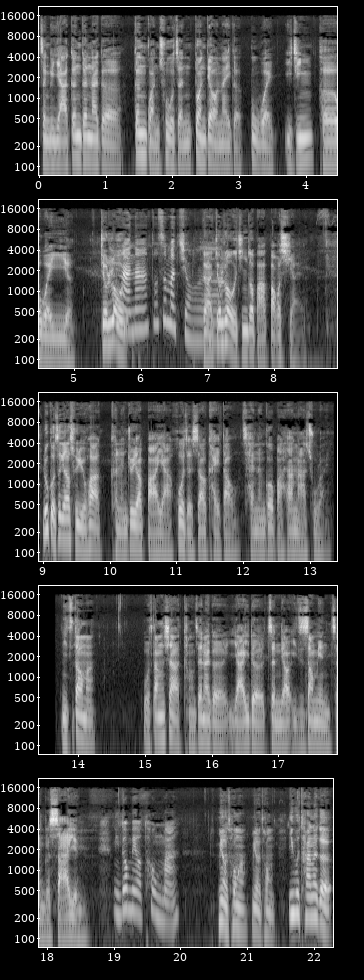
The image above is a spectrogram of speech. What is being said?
整个牙根跟那个根管错针断掉的那个部位已经合而为一了，就肉都这么久了，对啊，就肉已经都把它包起来了。如果这个要处理的话，可能就要拔牙或者是要开刀才能够把它拿出来，你知道吗？我当下躺在那个牙医的诊疗椅子上面，整个傻眼，你都没有痛吗？没有痛啊，没有痛，因为它那个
